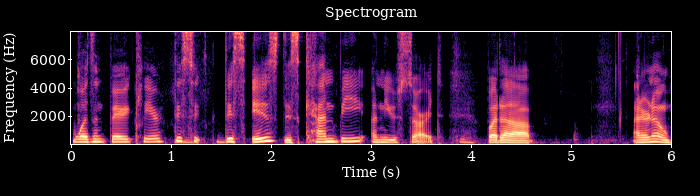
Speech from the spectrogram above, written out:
wasn't very clear. Mm. This this is this can be a new start, yeah. but uh, I don't know.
